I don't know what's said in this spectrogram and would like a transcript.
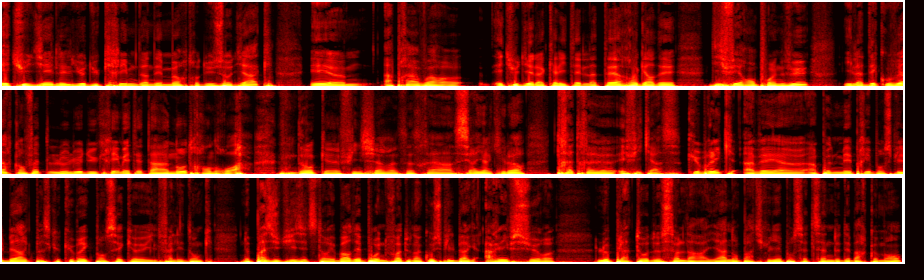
étudié les lieux du crime d'un des meurtres du Zodiac et après avoir étudié la qualité de la terre, regardé différents points de vue, il a découvert qu'en fait le lieu du crime était à un autre endroit. Donc euh, Fincher, ce serait un serial killer très très euh, efficace. Kubrick avait euh, un peu de mépris pour Spielberg parce que Kubrick pensait qu'il fallait donc ne pas utiliser de storyboard et pour une fois tout d'un coup Spielberg arrive sur le plateau de Soldat Ryan, en particulier pour cette scène de débarquement,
